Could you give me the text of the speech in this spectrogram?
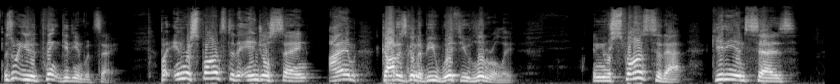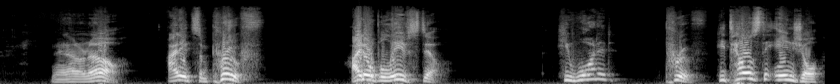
This is what you would think Gideon would say. But in response to the angel saying, I am, God is going to be with you literally. In response to that, Gideon says, man, I don't know. I need some proof. I don't believe still. He wanted proof. He tells the angel,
